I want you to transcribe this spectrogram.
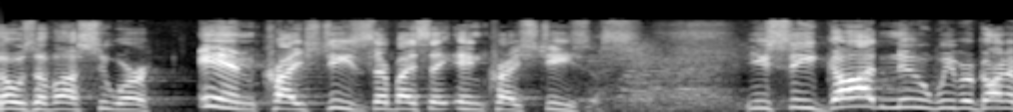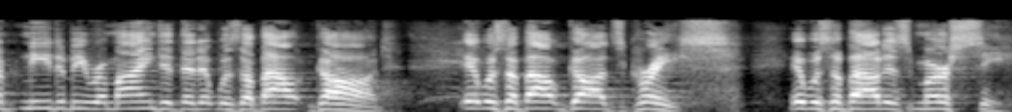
those of us who are in Christ Jesus. Everybody say, in Christ Jesus. You see, God knew we were going to need to be reminded that it was about God, it was about God's grace, it was about His mercy.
